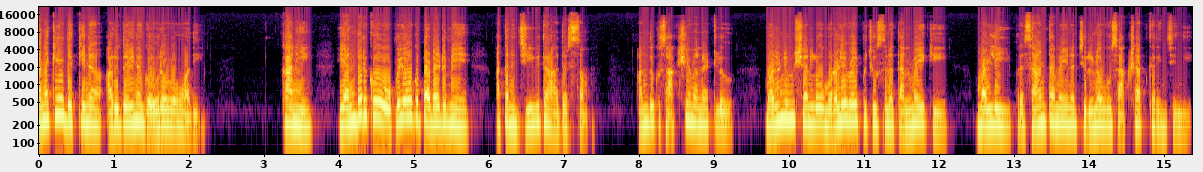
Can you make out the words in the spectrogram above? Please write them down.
తనకే దక్కిన అరుదైన గౌరవం అది. కాని ఎందరికో ఉపయోగపడడమే అతని జీవిత ఆదర్శం. అందుకు సాక్ష్యమన్నట్లు మరునిమిషంలో మురళివైపు చూసిన తన్మయికి మళ్ళీ ప్రశాంతమైన చిరునవ్వు సాక్షాత్కరించింది.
